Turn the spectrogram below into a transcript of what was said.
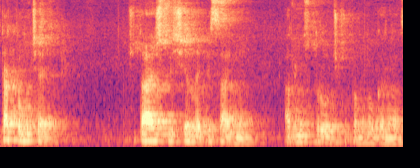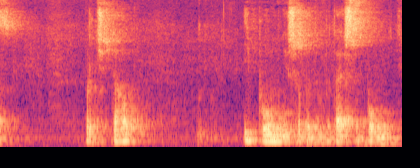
Как получать? Читаешь Священное Писание, одну строчку по много раз. Прочитал и помнишь об этом, пытаешься помнить.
